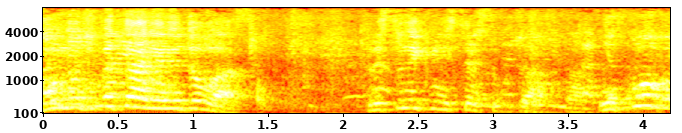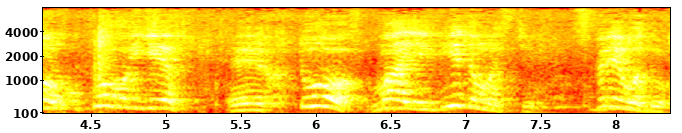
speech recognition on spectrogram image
Ну, ну, питання не до вас. Представник Міністерства. У кого, у кого є, е, хто має відомості з приводу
